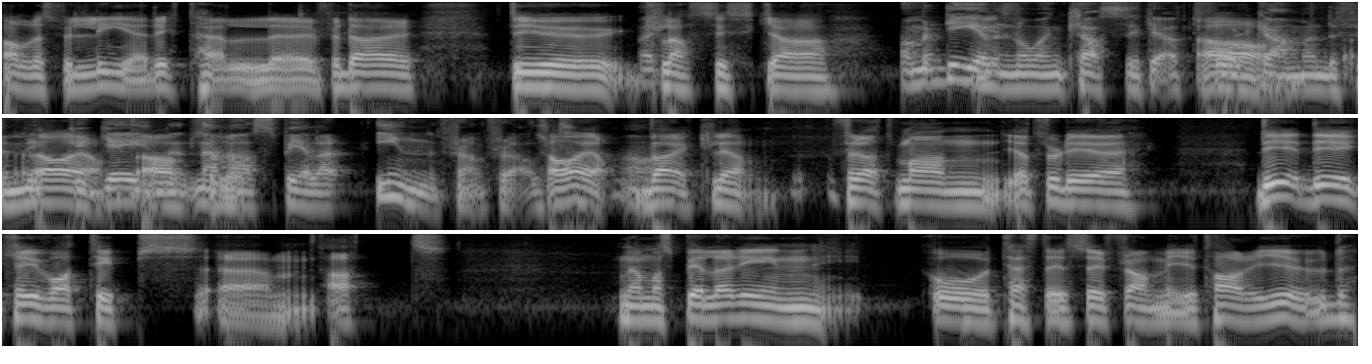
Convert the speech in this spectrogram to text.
alldeles för lerigt heller. För där, det är ju klassiska... Ja, men det är väl nog en klassiker att Ja. folk använder för mycket Ja, ja, gain när absolut. man spelar in framförallt. Ja, ja, verkligen. För att man, jag tror det, det, det kan ju vara ett tips ehm, att när man spelar in och testar sig fram i gitarrljud.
